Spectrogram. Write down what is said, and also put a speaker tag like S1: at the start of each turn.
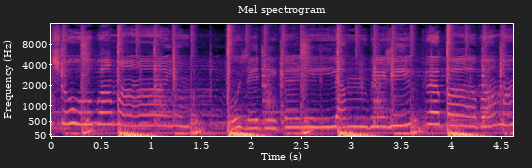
S1: ശോഭമായും പുലരികളിൽ അമ്പിളി പ്രഭാവമായും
